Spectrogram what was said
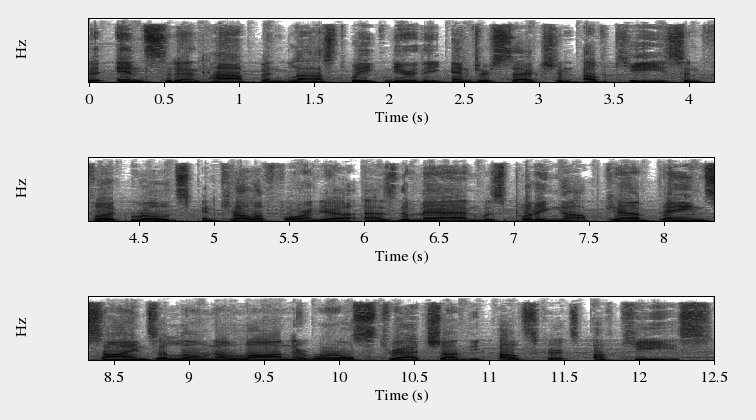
The incident happened last week near the intersection of Keyes and Foot Roads in California as the man was putting up campaign signs alone along a rural stretch on the outskirts of Keyes,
